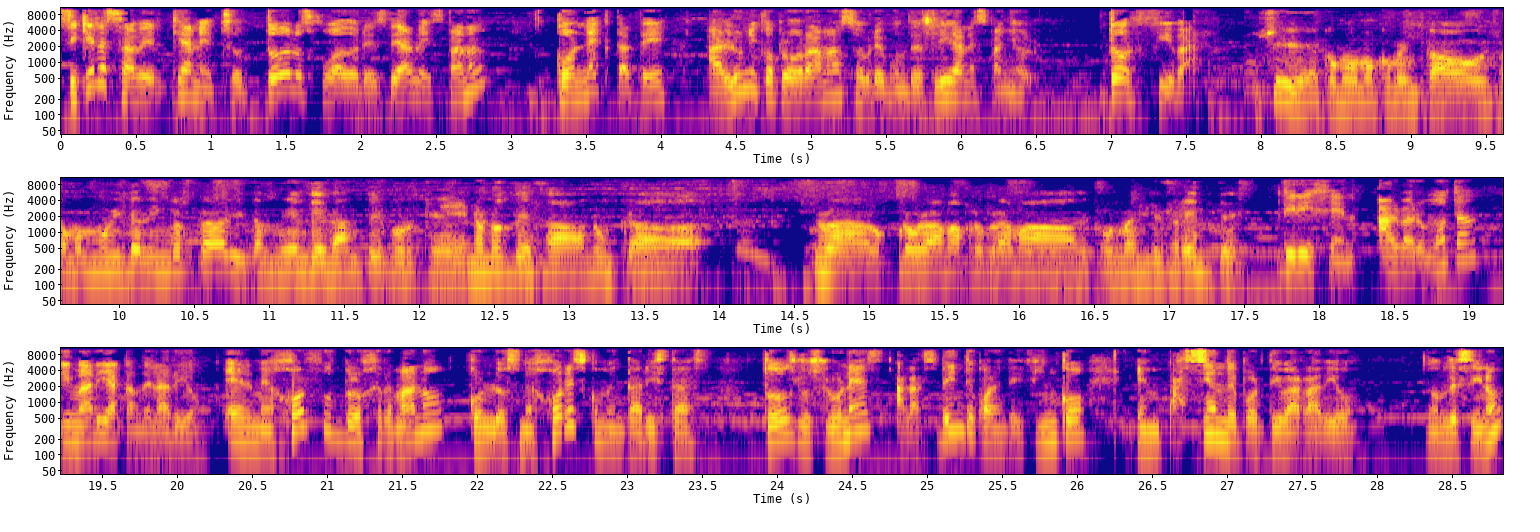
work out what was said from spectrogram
Si quieres saber qué han hecho todos los jugadores de habla hispana, conéctate al único programa sobre Bundesliga en español, Tor Fibar. Sí, eh, como hemos comentado, somos muy de Lingostar y también de Dante porque no nos deja nunca una programa programa de forma indiferente. Dirigen Álvaro Mota y María Candelario. El mejor fútbol germano con los mejores comentaristas. Todos los lunes a las 20.45 en Pasión Deportiva Radio. ¿Dónde si no?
